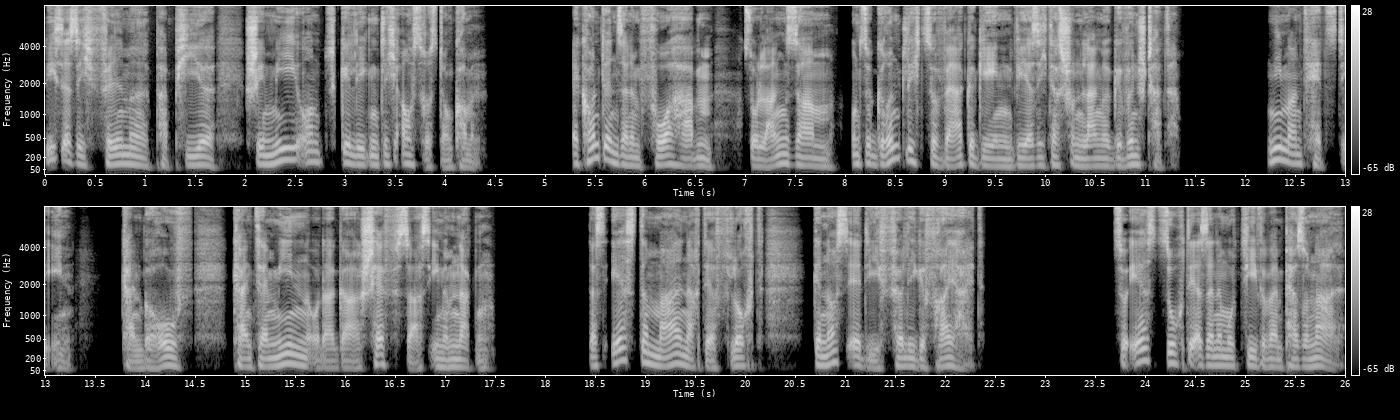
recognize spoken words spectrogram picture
ließ er sich Filme, Papier, Chemie und gelegentlich Ausrüstung kommen. Er konnte in seinem Vorhaben so langsam und so gründlich zu Werke gehen, wie er sich das schon lange gewünscht hatte. Niemand hetzte ihn, kein Beruf, kein Termin oder gar Chef saß ihm im Nacken. Das erste Mal nach der Flucht genoss er die völlige Freiheit. Zuerst suchte er seine Motive beim Personal.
